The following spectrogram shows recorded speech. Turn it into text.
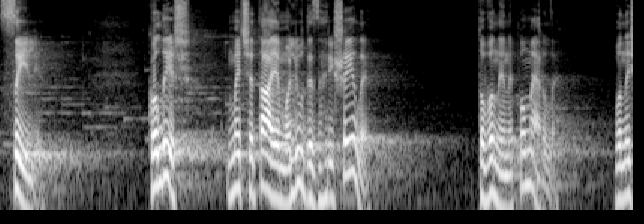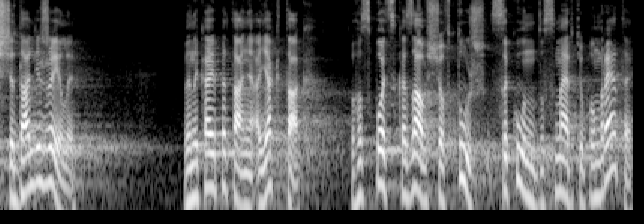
силі. Коли ж ми читаємо, люди згрішили, то вони не померли. Вони ще далі жили. Виникає питання: а як так? Господь сказав, що в ту ж секунду смертю помрете,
